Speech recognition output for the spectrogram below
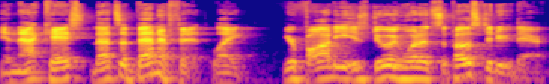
in that case, that's a benefit. Like your body is doing what it's supposed to do there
